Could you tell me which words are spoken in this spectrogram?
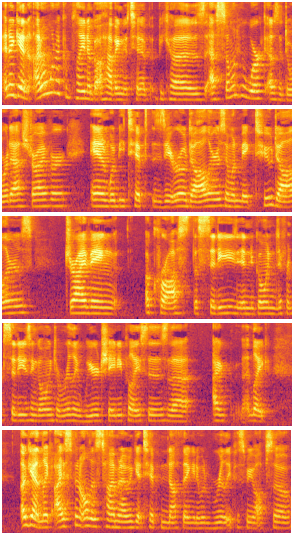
and again, I don't want to complain about having to tip because as someone who worked as a DoorDash driver and would be tipped $0 and would make $2 driving across the city and going to different cities and going to really weird shady places that I like again, like I spent all this time and I would get tipped nothing and it would really piss me off. So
